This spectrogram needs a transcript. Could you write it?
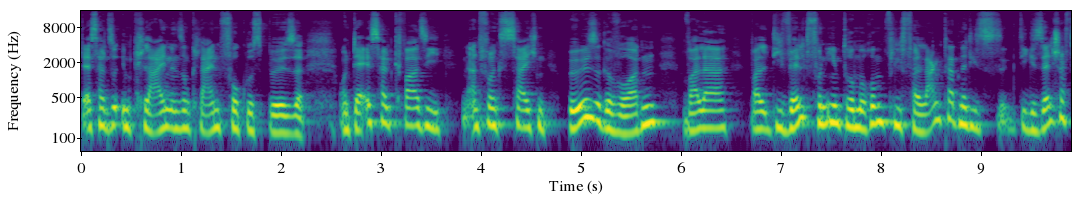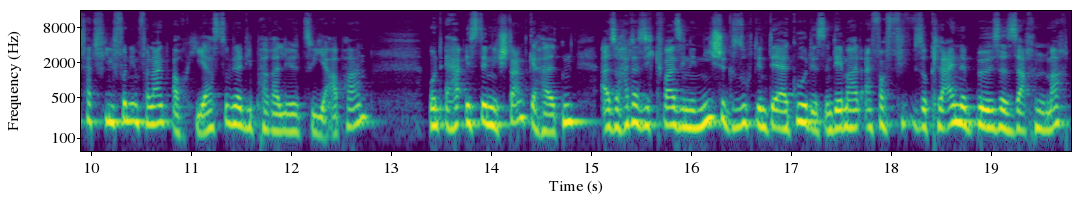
der ist halt so im Kleinen, in so einem kleinen Fokus böse. Und der ist halt quasi, in Anführungszeichen, böse geworden, weil er, weil die Welt von ihm drumherum viel verlangt hat, ne? Die, die Gesellschaft hat viel von ihm verlangt. Auch hier hast du wieder die Parallele zu Japan und er ist dem nicht standgehalten. Also hat er sich quasi eine Nische gesucht, in der er gut ist, indem er halt einfach so kleine böse Sachen macht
